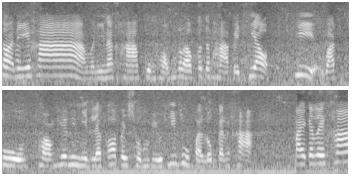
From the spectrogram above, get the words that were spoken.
สวัสดีค่ะ วันนี้นะคะ กลุ่มของพวกเราก็จะพาไปเที่ยวที่วัดภูทองเทพนิมิตรแล้วก็ไปชมวิวที่ภูฝอยลมกันค่ะ ไปกันเลยค่ะ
